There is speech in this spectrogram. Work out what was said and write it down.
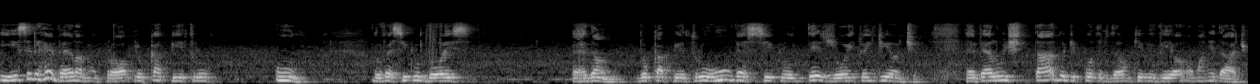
E isso ele revela no próprio capítulo 1, do versículo 2, perdão, do capítulo 1, versículo 18 em diante. Revela o estado de podridão que vivia a humanidade,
